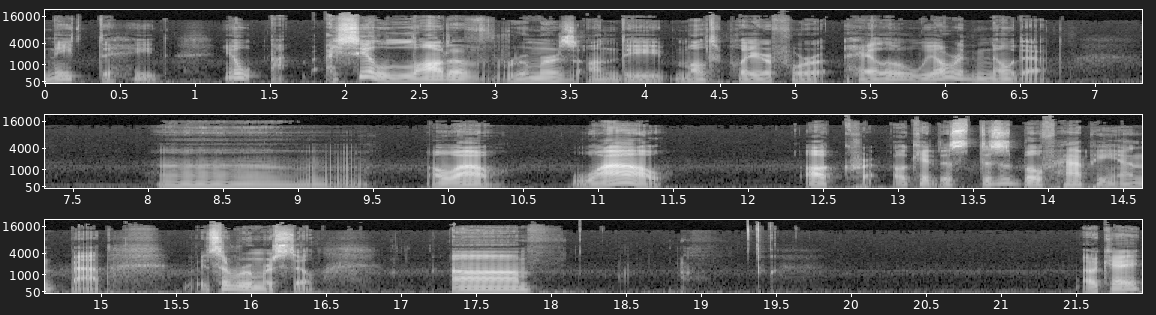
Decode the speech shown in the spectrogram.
Nate the hate. You know, I see a lot of rumors on the multiplayer for Halo. We already know that. Uh, oh wow, wow. Oh crap. Okay, this this is both happy and bad. It's a rumor still. Um. Okay,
